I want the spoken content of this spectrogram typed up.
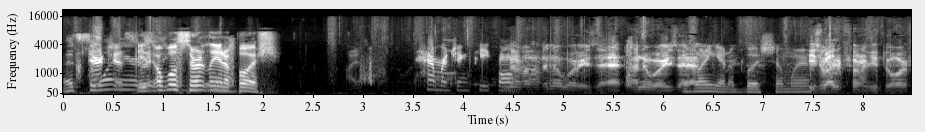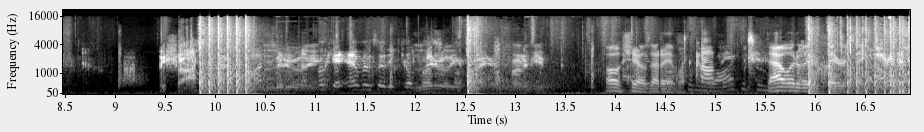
That's the They're one just- He's almost certainly in a bush. Hemorrhaging people. No, I know where he's at. I know where he's at. He's at. laying in a bush somewhere. He's right in front of you, Dorf. We frosted that. Literally, Okay, Evans said he killed literally right in front of you. Oh shit, I was out of ammo. Copy. That would have been embarrassing.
